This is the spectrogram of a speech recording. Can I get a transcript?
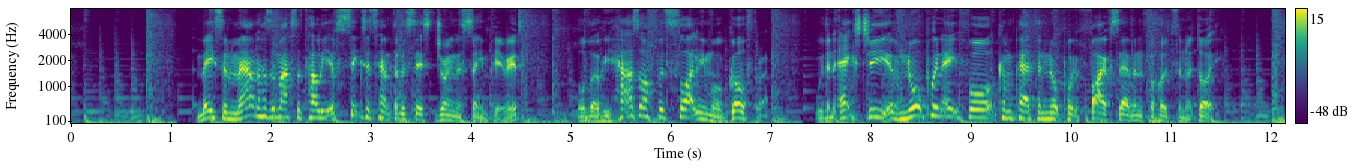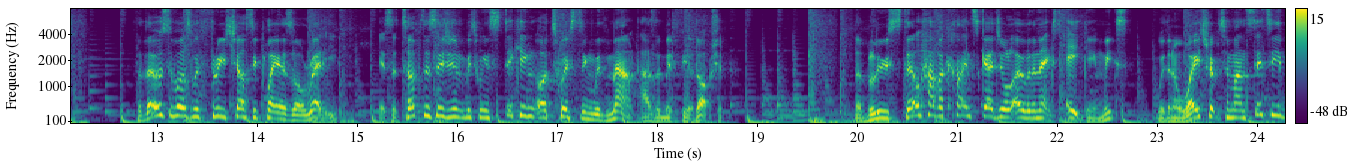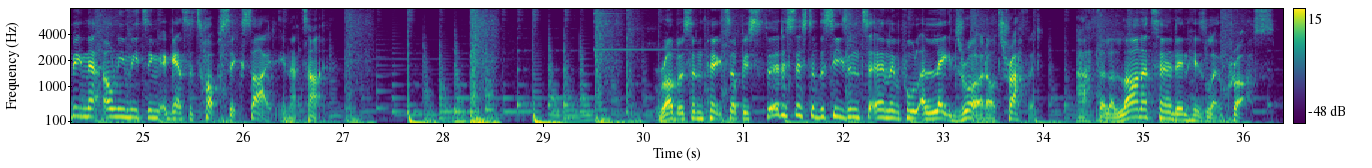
Mason Mount has amassed a tally of 6 attempted assists during the same period, although he has offered slightly more goal threat, with an XG of 0.84 compared to 0.57 for Hudson-Odoi. For those of us with 3 Chelsea players already, it's a tough decision between sticking or twisting with Mount as the midfield option. The Blues still have a kind schedule over the next 8 game weeks, with an away trip to Man City being their only meeting against a top 6 side in that time. Robertson picked up his third assist of the season to earn Liverpool a late draw at Old Trafford, after Lallana turned in his low cross.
